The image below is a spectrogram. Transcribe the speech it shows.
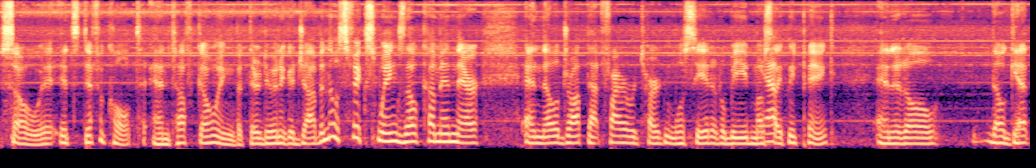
So it- it's difficult and tough going, but they're doing a good job. And those fixed wings, they'll come in there and they'll drop that fire retardant. We'll see it. It'll be most Yep. likely pink, and it'll they'll get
